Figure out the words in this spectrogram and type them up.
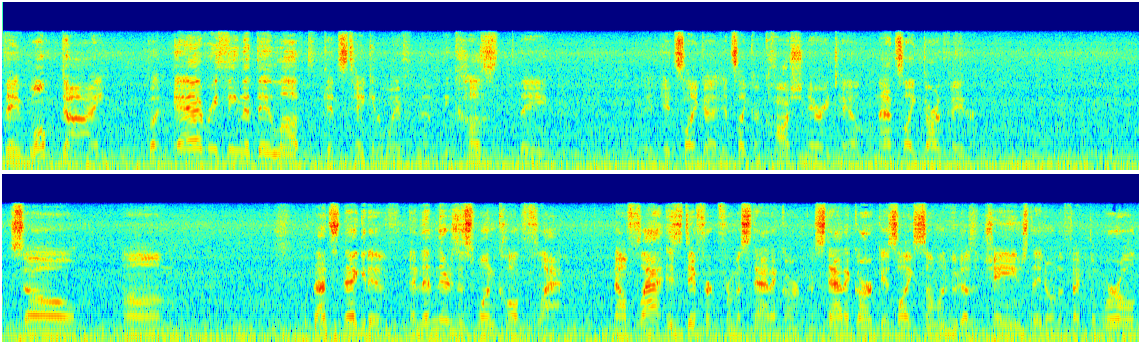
they won't die but everything that they loved gets taken away from them because they it's like a it's like a cautionary tale and that's like Darth Vader. So um, that's negative. And then there's this one called flat now flat is different from a static arc. A static arc is like someone who doesn't change they don't affect the world.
